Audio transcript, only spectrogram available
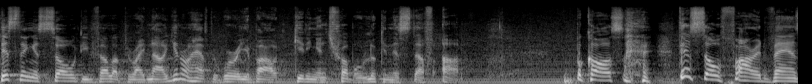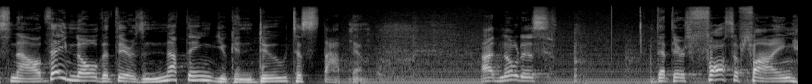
this thing is so developed right now, you don't have to worry about getting in trouble looking this stuff up because they're so far advanced now, they know that there's nothing you can do to stop them. I notice that they're falsifying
